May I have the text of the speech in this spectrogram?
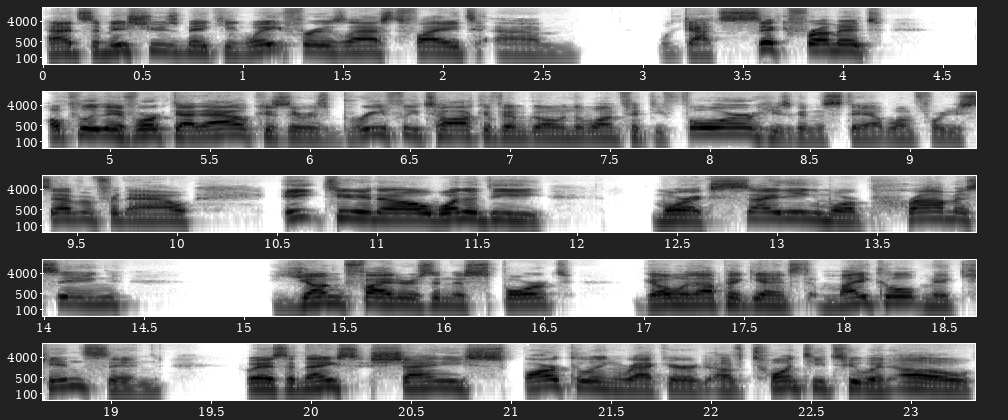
had some issues making weight for his last fight. Um, got sick from it. Hopefully, they've worked that out because there was briefly talk of him going to 154. He's going to stay at 147 for now. 18 and 0, one of the more exciting, more promising young fighters in the sport going up against Michael McKinson, who has a nice, shiny, sparkling record of 22 and 0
